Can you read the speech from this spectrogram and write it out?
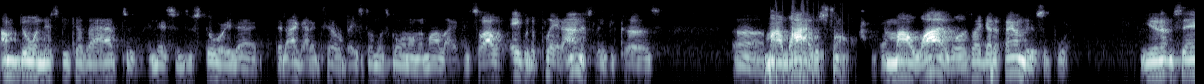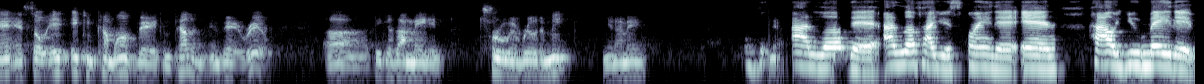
I'm doing this because I have to, and this is the story that that I got to tell based on what's going on in my life. And so I was able to play it honestly because uh, my why was strong, and my why was I got a family to support. You know what I'm saying? And so it, it can come off very compelling and very real uh, because I made it true and real to me. You know what I mean? Yeah. I love that. I love how you explained it and how you made it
